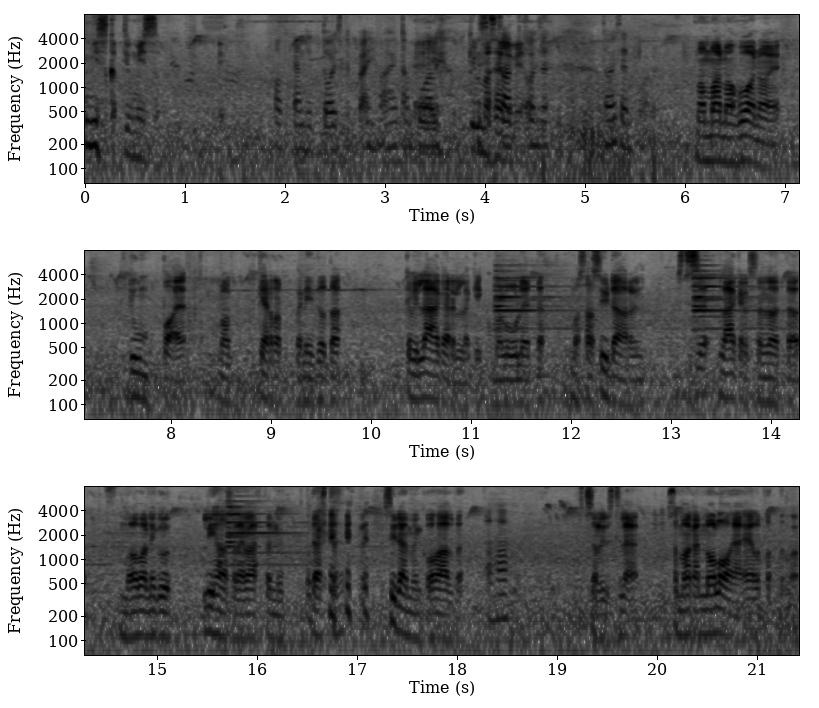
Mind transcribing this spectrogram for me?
Niskat jumissa. Olet kääntynyt toistepäin vai heitan Ei, puoli. kyllä mä selviän. Toisen, toisen puolen. Mä oon maailman huonoin jumppaa ja mä kerran menin tota, kävin lääkärilläkin, kun mä luulin, että mä saan sydärin. Sitten se lääkäri sanoi, että mä oon vaan niinku lihas revähtänyt tästä sydämen kohdalta. Aha, Se oli just sillä samaan aikaan noloa ja helpottavaa.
